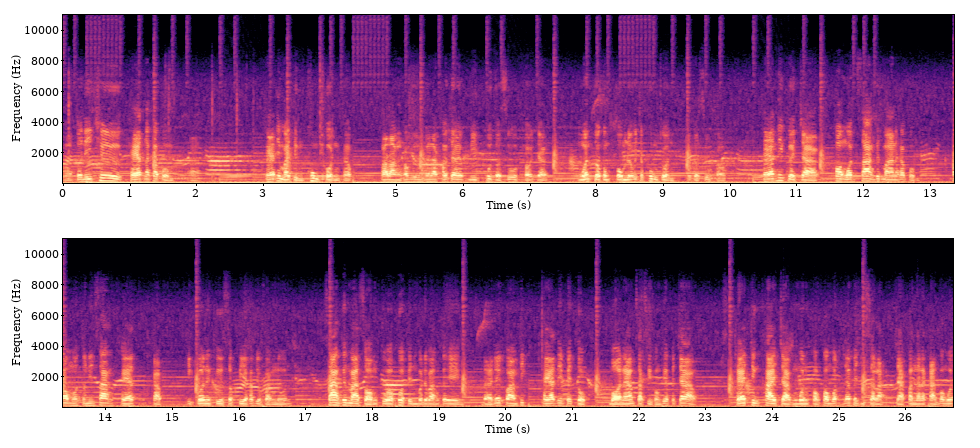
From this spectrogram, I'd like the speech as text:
อ่าตัวนี้ชื่อแคทนะครับผมอ่าแคทนี่หมายถึงพุ่งชนครับพลังเขาคือเวลาเขาจะมีคู่ต่อสู้เขาจะ ม้วนตัวกลมๆแล้วก็จะพุ่งชนคู่ต่อสู้เขาแคทนี่เกิดจากพ่อมดสร้างขึ้นมานะครับผมพ่อมดตัวนี้สร้างแคทกับอีกตัวหนึงคือสเปียร์ครับอยู่ฝั่งโน้น สร้างขึ้นมาสองตัวเพื่อเป็นบริวารของตัวเอง แต่ด้วยความที่แคทนี่ไปตกบ่อน้ำศักดิ์สิทธิ์ของเทพเจ้าแคทจึงคลายจากมนต์ของพ่อมด และเป็นอิสระจากพันธนาการพ่อมด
